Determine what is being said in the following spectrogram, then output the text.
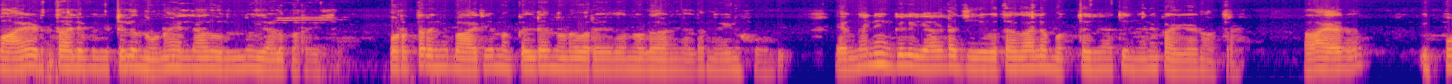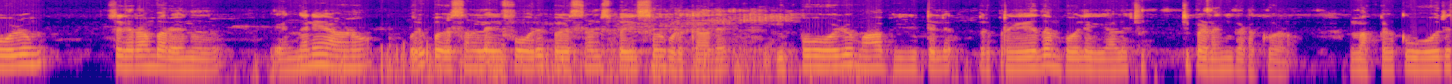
വായ എടുത്താൽ വീട്ടിൽ നുണയല്ലാതെ ഒന്നും ഇയാൾ പറയില്ല. പുറത്തിറങ്ങി ഭാര്യ മക്കളുടെ നുണ പറയുക എന്നുള്ളതാണ് ഇയാളുടെ മെയിൻ ഹോബി എങ്ങനെയെങ്കിലും ഇയാളുടെ ജീവിതകാലം മൊത്തം ഇയാൾക്ക് ഇങ്ങനെ കഴിയണം അത്ര. അതായത് ഇപ്പോഴും ശ്രീറാം പറയുന്നത് എങ്ങനെയാണോ ഒരു പേഴ്സണൽ ലൈഫോ ഒരു പേഴ്സണൽ സ്പേസോ കൊടുക്കാതെ ഇപ്പോഴും ആ വീട്ടിൽ ഒരു പ്രേതം പോലെ ഇയാൾ ചുറ്റി പിണഞ്ഞ് കിടക്കുകയാണ്. മക്കൾക്ക് ഒരു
